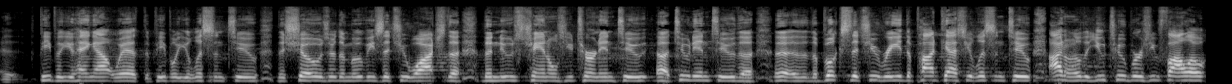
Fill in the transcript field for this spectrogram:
The people you hang out with, the people you listen to, the shows or the movies that you watch, the, the news channels you turn into, uh, tune into, the, the, the books that you read, the podcasts you listen to, I don't know, the YouTubers you follow,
